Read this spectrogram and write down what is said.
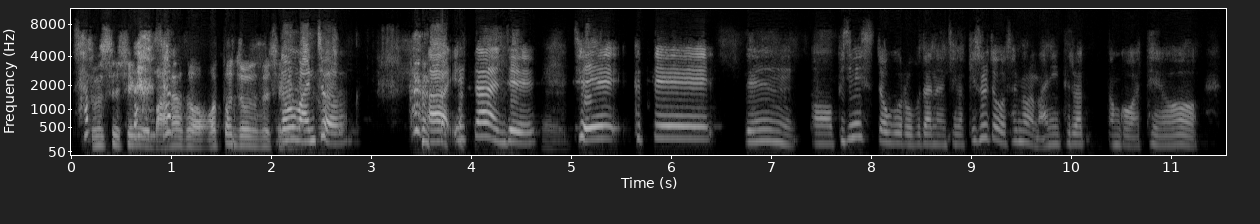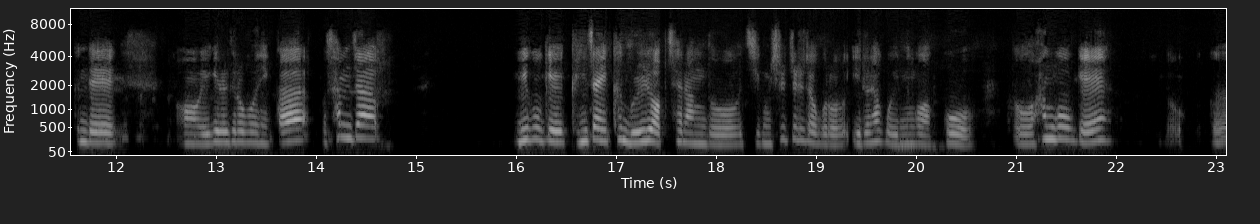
삼- 좋은 소식이 많아서 어떤 좋은 소식이 너무 많죠? 아, 일단 이제 네. 제 그때는 어, 비즈니스적으로보다는 제가 기술적으로 설명을 많이 들었던 것 같아요. 근데 어, 얘기를 들어보니까 삼자 미국의 굉장히 큰 물류 업체랑도 지금 실질적으로 일을 하고 있는 것 같고 또 한국의 또 그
